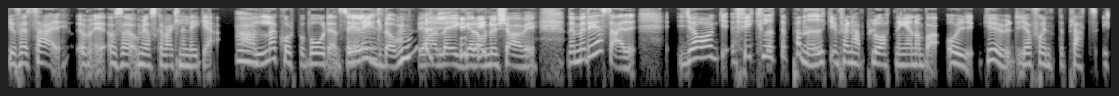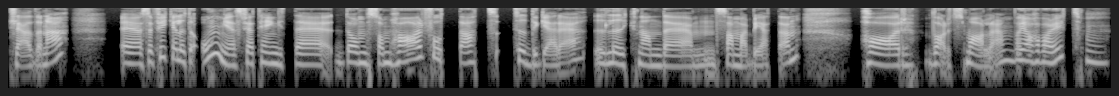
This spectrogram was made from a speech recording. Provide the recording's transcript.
Jo, för så här, om, alltså, om jag ska verkligen lägga alla kort på borden så Lägg dem. Jag lägger dem, nu kör vi. Nej, men det är så här, jag fick lite panik inför den här plåtningen och bara oj gud, jag får inte plats i kläderna. Eh, så fick jag lite ångest för jag tänkte de som har fotat tidigare i liknande mm, samarbeten har varit smalare än vad jag har varit. Mm.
